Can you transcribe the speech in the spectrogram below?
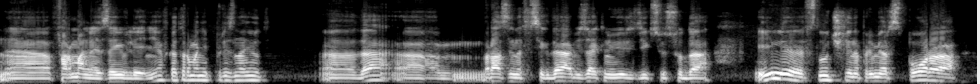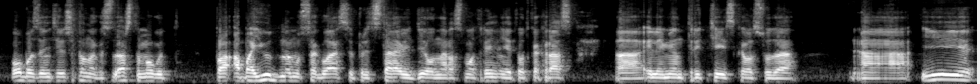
э, формальное заявление, в котором они признают э, да, раз и навсегда обязательную юрисдикцию суда. Или в случае, например, спора оба заинтересованных государства могут по обоюдному согласию представить дело на рассмотрение. Это вот как раз элемент третейского суда. И,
